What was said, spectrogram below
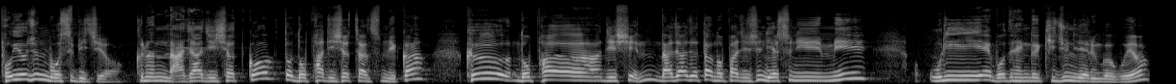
보여준 모습이지요. 그는 낮아지셨고 또 높아지셨지 않습니까? 그 높아지신, 낮아졌다 높아지신 예수님이 우리의 모든 행동의 기준이 되는 거고요.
